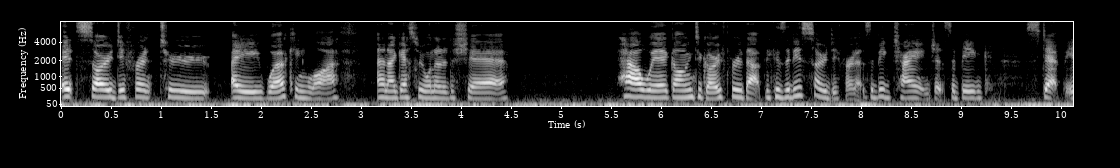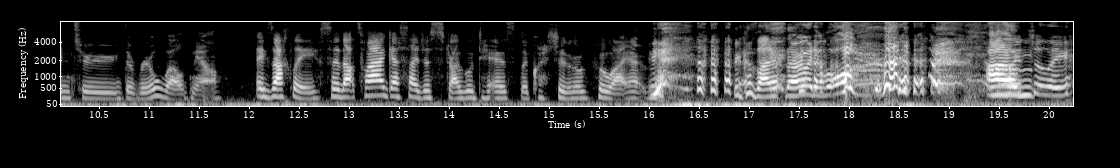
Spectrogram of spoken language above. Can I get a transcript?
it's so different to a working life. And I guess we wanted to share how we're going to go through that because it is so different. It's a big change. It's a big step into the real world now. Exactly. So that's why I guess I just struggled to answer the question of who I am. Yeah. because I don't know anymore. um, Literally.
